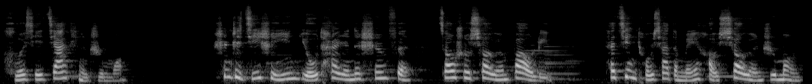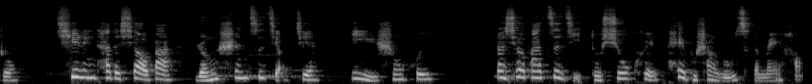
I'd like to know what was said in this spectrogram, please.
和谐家庭之梦，甚至即使因犹太人的身份遭受校园暴力，他镜头下的美好校园之梦中，欺凌他的校霸仍身姿矫健、熠熠生辉，让校霸自己都羞愧配不上如此的美好。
